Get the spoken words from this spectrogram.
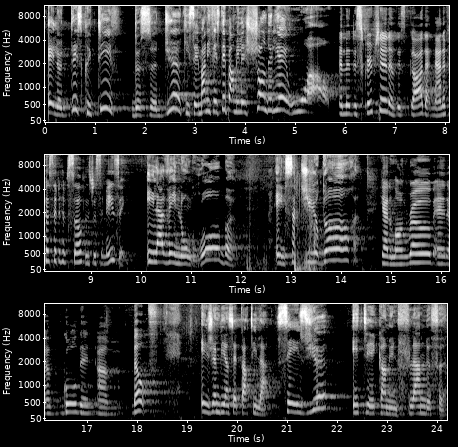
Et le descriptif de ce Dieu qui s'est manifesté parmi les chandeliers, wow! And the description of this God that manifested himself is just amazing. Il avait une longue robe et une ceinture d'or. He had a long robe and a golden um, belt. Et j'aime bien cette partie-là. Ses yeux étaient comme une flamme de feu.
